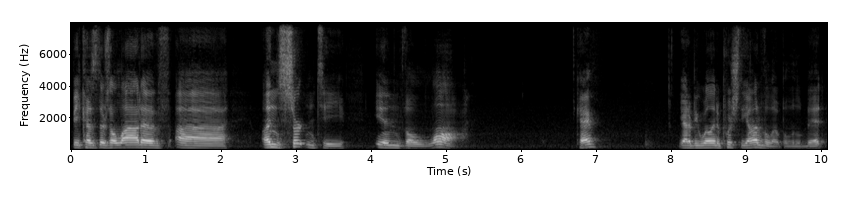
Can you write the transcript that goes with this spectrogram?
because there's a lot of uh, uncertainty in the law. Okay? You got to be willing to push the envelope a little bit.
